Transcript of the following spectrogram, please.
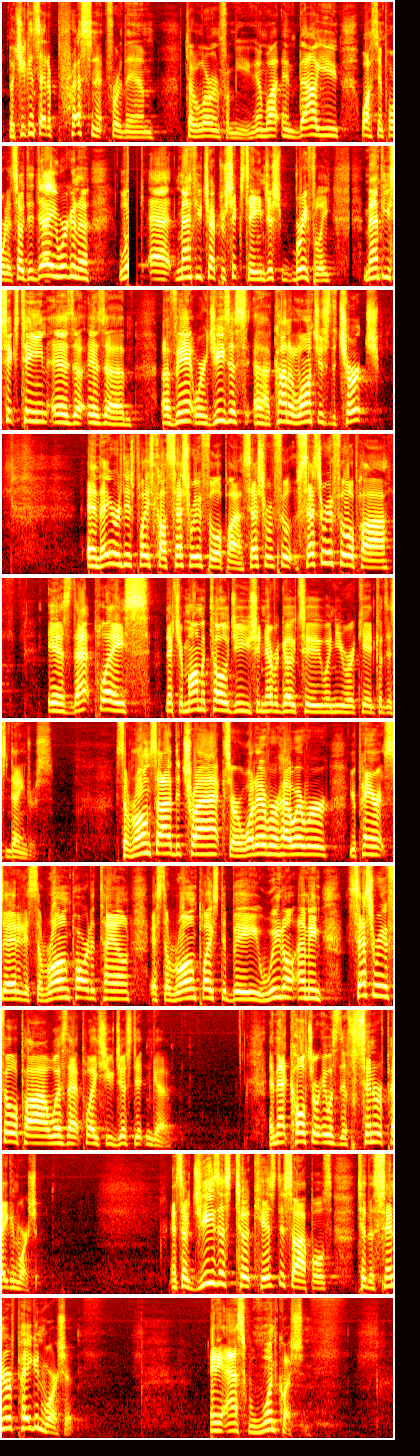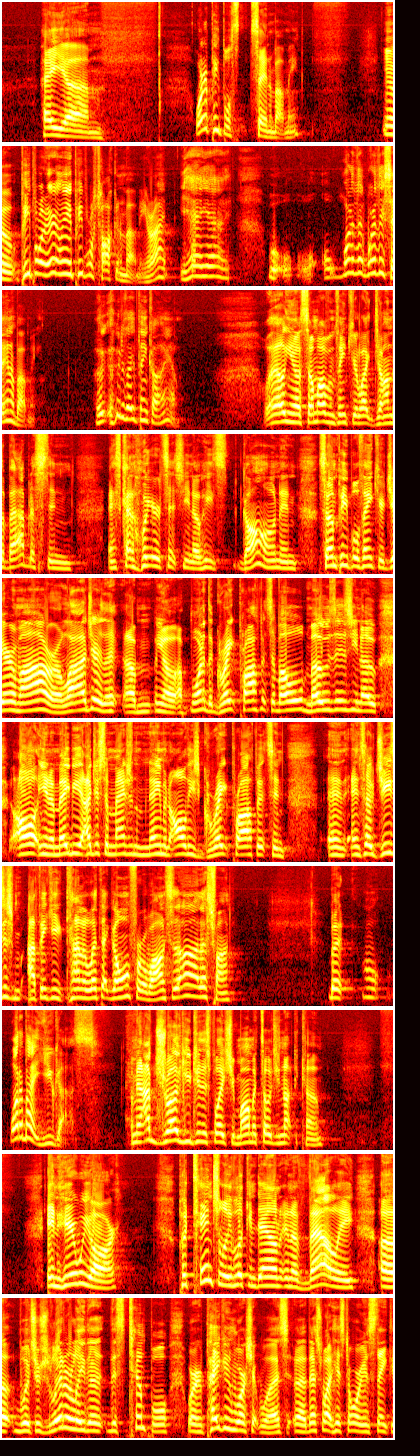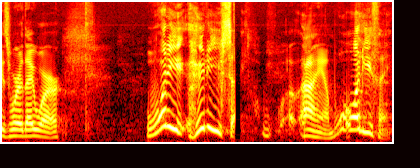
but you can set a precedent for them to learn from you and, what, and value what's important. So today we're going to look at Matthew chapter 16 just briefly. Matthew 16 is a, is a event where Jesus uh, kind of launches the church. And they are at this place called Caesarea Philippi. Caesarea, Caesarea Philippi is that place that your mama told you you should never go to when you were a kid because it's dangerous. It's the wrong side of the tracks or whatever, however your parents said it. It's the wrong part of town. It's the wrong place to be. We don't, I mean, Caesarea Philippi was that place you just didn't go. And that culture, it was the center of pagan worship. And so Jesus took his disciples to the center of pagan worship and he asked one question Hey, um, what are people saying about me? You know, people are, I mean, people are talking about me, right? Yeah, yeah. Well, what, are they, what are they saying about me? Who, who do they think I am? Well, you know, some of them think you're like John the Baptist, and, and it's kind of weird since, you know, he's gone. And some people think you're Jeremiah or Elijah, um, you know, one of the great prophets of old, Moses, you know, all, you know, maybe I just imagine them naming all these great prophets. And, and, and so Jesus, I think he kind of let that go on for a while and said, oh, that's fine. But what about you guys? I mean, I've drug you to this place your mama told you not to come. And here we are, potentially looking down in a valley, uh, which is literally the, this temple where pagan worship was. Uh, that's what historians think is where they were. What do you, who do you say I am? What do you think?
